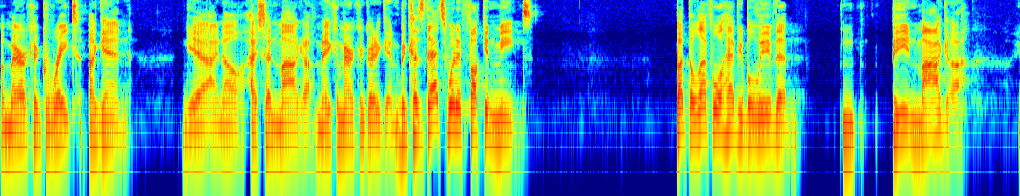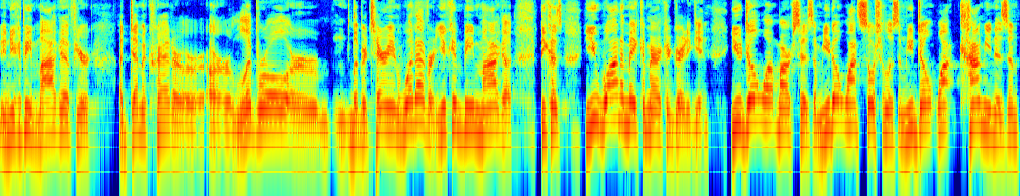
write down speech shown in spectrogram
America great again. Yeah, I know. I said MAGA, make America great again, because that's what it fucking means. But the left will have you believe that being MAGA, and you can be MAGA if you're a Democrat or, or liberal or libertarian, whatever. You can be MAGA because you want to make America great again. You don't want Marxism. You don't want socialism. You don't want communism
